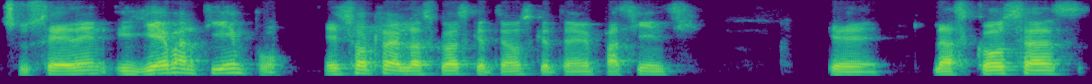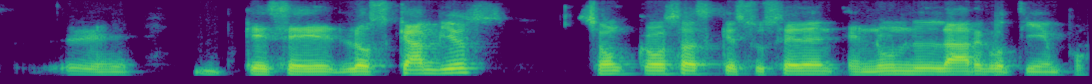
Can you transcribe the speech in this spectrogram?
suceden y llevan tiempo. Es otra de las cosas que tenemos que tener paciencia. Que las cosas, eh, que se, los cambios son cosas que suceden en un largo tiempo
